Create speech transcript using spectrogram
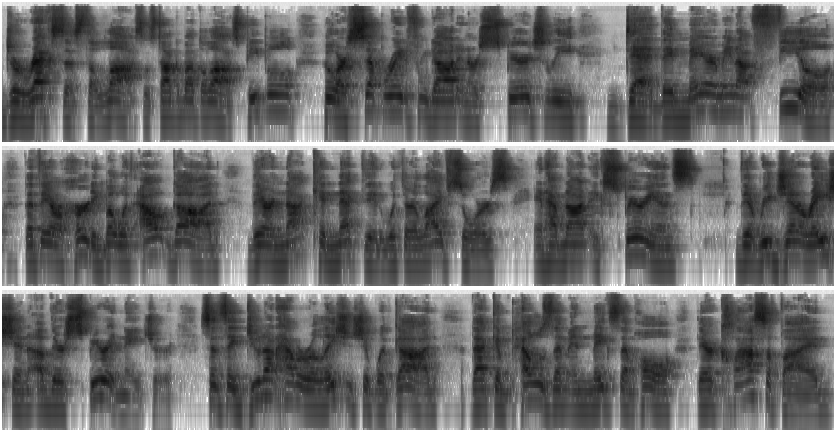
directs us, the lost. Let's talk about the lost. People who are separated from God and are spiritually dead. They may or may not feel that they are hurting, but without God, they are not connected with their life source and have not experienced the regeneration of their spirit nature. Since they do not have a relationship with God that compels them and makes them whole, they're classified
